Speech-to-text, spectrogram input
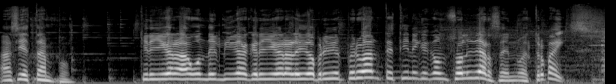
así están. po. Quiere llegar a la Bundesliga, quiere llegar a la Liga Premier, pero antes tiene que consolidarse en nuestro país.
